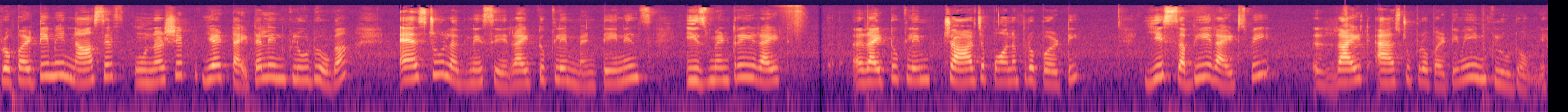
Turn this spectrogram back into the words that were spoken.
प्रॉपर्टी में ना सिर्फ़ ओनरशिप या टाइटल इंक्लूड होगा एज टू लगने से right to claim maintenance easementary right right to claim charge upon a property ये सभी राइट्स भी राइट एज टू प्रॉपर्टी में इंक्लूड होंगे।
